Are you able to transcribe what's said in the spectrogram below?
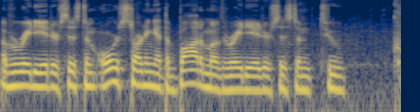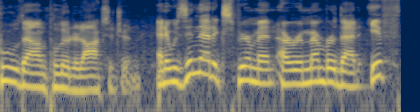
of a radiator system or starting at the bottom of the radiator system to cool down polluted oxygen. And it was in that experiment I remember that if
